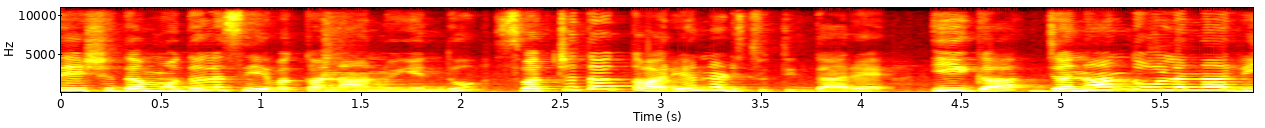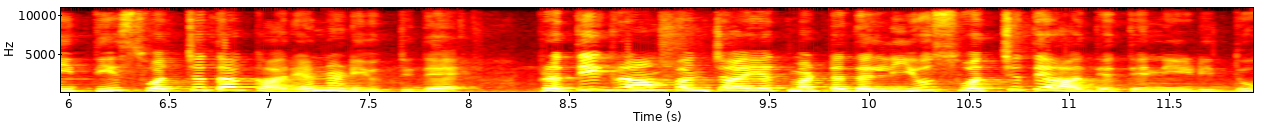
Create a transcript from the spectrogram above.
ದೇಶದ ಮೊದಲ ಸೇವಕ ನಾನು ಎಂದು ಸ್ವಚ್ಛತಾ ಕಾರ್ಯ ನಡೆಸುತ್ತಿದ್ದಾರೆ. ಈಗ ಜನಾಂದೋಲನ ರೀತಿ ಸ್ವಚ್ಛತಾ ಕಾರ್ಯ ನಡೆಯುತ್ತಿದೆ. ಪ್ರತಿ ಗ್ರಾಮ ಪಂಚಾಯತ್ ಮಟ್ಟದಲ್ಲಿಯೂ ಸ್ವಚ್ಛತೆ ಆದ್ಯತೆ ನೀಡಿದ್ದು,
